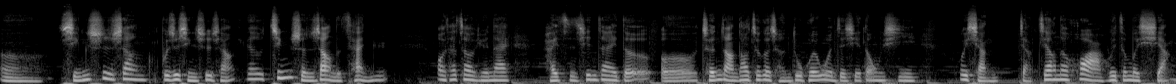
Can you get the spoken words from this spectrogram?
嗯形式上不是形式上，应该说精神上的参与。哦，他知道原来孩子现在的呃成长到这个程度，会问这些东西，会想讲这样的话，会这么想。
